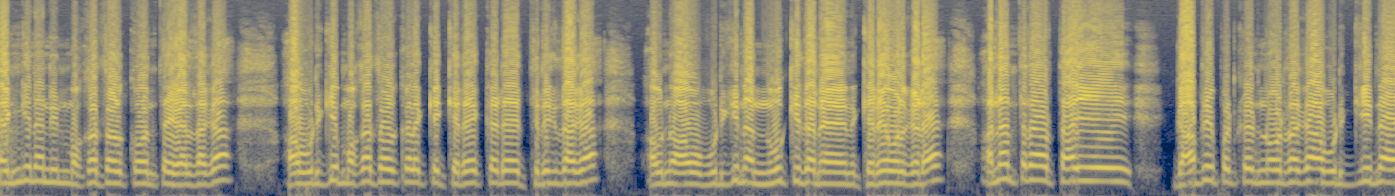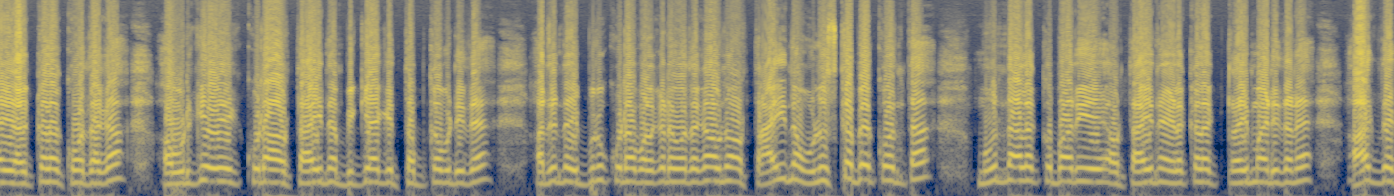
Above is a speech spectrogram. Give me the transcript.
ತಂಗಿನ ನಿನ್ನ ಮುಖ ತೊಳ್ಕೊ ಅಂತ ಹೇಳಿದಾಗ ಆ ಹುಡುಗಿ ಮುಖ ತೊಳ್ಕೊಳ್ಳೋಕ್ಕೆ ಕೆರೆ ಕಡೆ ತಿರುಗಿದಾಗ ಅವನು ಆ ಹುಡುಗಿನ ನೂಕಿದ್ದಾನೆ ಕೆರೆ ಒಳಗಡೆ. ಅನಂತರ ಅವ್ರ ತಾಯಿ ಗಾಬರಿ ಪಟ್ಕೊಂಡು ನೋಡಿದಾಗ ಆ ಹುಡುಗಿನ ಎಳ್ಕೊಳಕ್ಕೆ ಹೋದಾಗ ಆ ಹುಡುಗಿ ಕೂಡ ಅವ್ರ ತಾಯಿನ ಬಿಗಿಯಾಗಿ ತಬ್ಕೊಬಿಟ್ಟಿದೆ. ಅದರಿಂದ ಇಬ್ಬರು ಕೂಡ ಒಳಗಡೆ ಹೋದಾಗ ಅವನು ಅವ್ರ ತಾಯಿನ ಉಳಿಸ್ಕೋಬೇಕು ಅಂತ ಮೂರ್ನಾಲ್ಕು ಬಾರಿ ಅವ್ರ ತಾಯಿನ ಎಳ್ಕೊಳಕ್ಕೆ ಟ್ರೈ ಮಾಡಿದ್ದಾನೆ ಆಗದೆ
